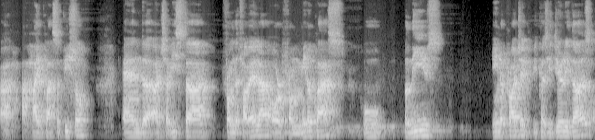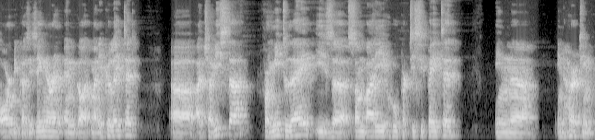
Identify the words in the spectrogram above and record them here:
a high class official, and uh, a Chavista from the favela or from middle class who believes in a project because he dearly does or because he's ignorant and got manipulated. Uh, a Chavista for me today is uh, somebody who participated in uh, in hurting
